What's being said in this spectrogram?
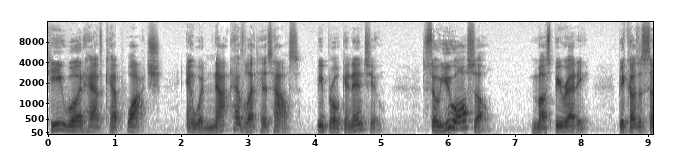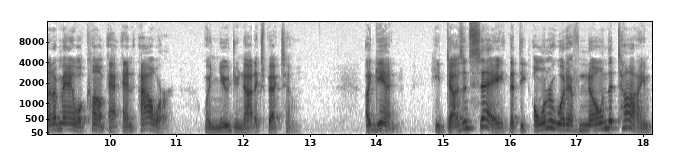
he would have kept watch and would not have let his house be broken into. So you also must be ready, because the Son of Man will come at an hour when you do not expect him. Again, he doesn't say that the owner would have known the time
